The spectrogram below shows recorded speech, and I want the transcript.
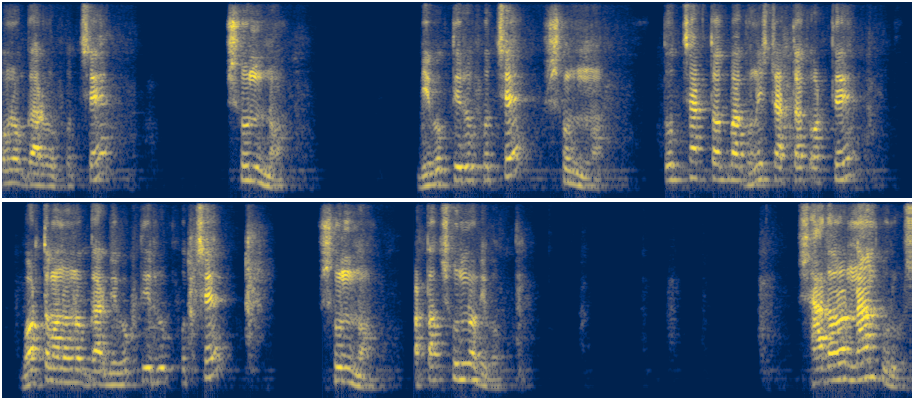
অনুজ্ঞার রূপ হচ্ছে শূন্য। বিভক্তি রূপ হচ্ছে শূন্য। তুচ্ছার্থক বা ঘনিষ্ঠার্থক অর্থে বর্তমান অনুজ্ঞার বিভক্তির রূপ হচ্ছে শূন্য, অর্থাৎ শূন্য বিভক্তি। সাধারণ নাম পুরুষ,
